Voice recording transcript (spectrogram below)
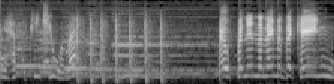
going to have to teach you a lesson. Open in the name of the king.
